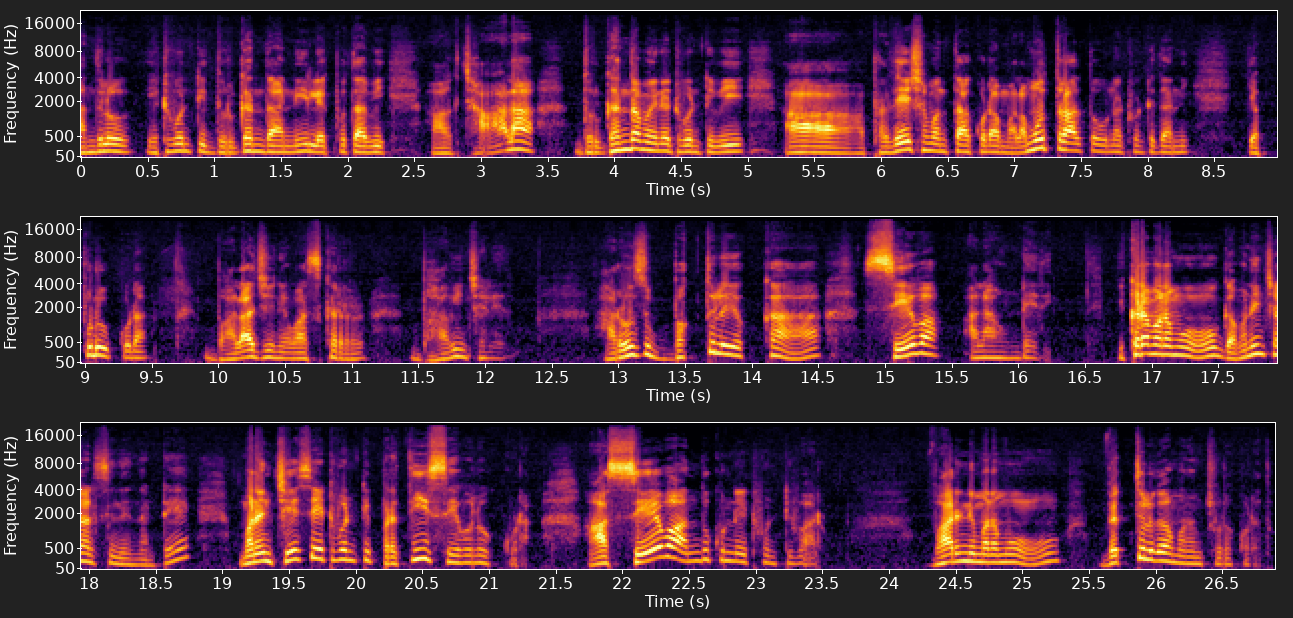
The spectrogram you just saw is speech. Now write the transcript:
అందులో ఎటువంటి దుర్గంధాన్ని లేకపోతే అవి ఆ చాలా దుర్గంధమైనటువంటివి ఆ ప్రదేశం అంతా కూడా మలమూత్రాలతో ఉన్నటువంటి దాన్ని ఎప్పుడూ కూడా బాలాజీ నివాస్కర్ భావించలేదు. ఆ రోజు భక్తుల యొక్క సేవ అలా ఉండేది. ఇక్కడ మనము గమనించాల్సింది ఏంటంటే మనం చేసేటువంటి ప్రతి సేవలో కూడా ఆ సేవ అందుకునేటువంటి వారు. వారిని మనము వ్యక్తులుగా మనం చూడకూడదు.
